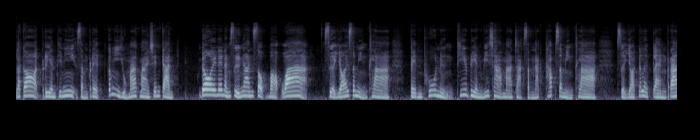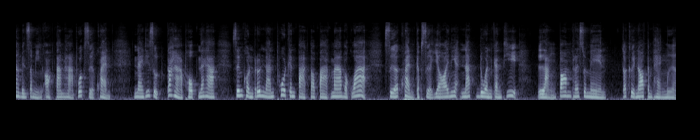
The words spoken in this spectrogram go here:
แล้วก็เรียนที่นี่สำเร็จก็มีอยู่มากมายเช่นกัน โดยในหนังสืองานศพบอกว่า เสือย้อยสมิงคลา เป็นผู้หนึ่งที่เรียนวิชามาจากสำนักทัพสมิงคลา เสือย้อดก็เลยแปลงร่างเป็นสมิงออกตามหาพวกเสือแขวนในที่สุดก็หาพบนะคะ ซึ่งคนรุ่นนั้นพูดกันปากต่อปากมาบอกว่า เสือแขวนกับเสือย้อยเนี่ยนัดดวลกันที่หลังป้อมพระสุเมน ก็คือนอกกำแพงเมือง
